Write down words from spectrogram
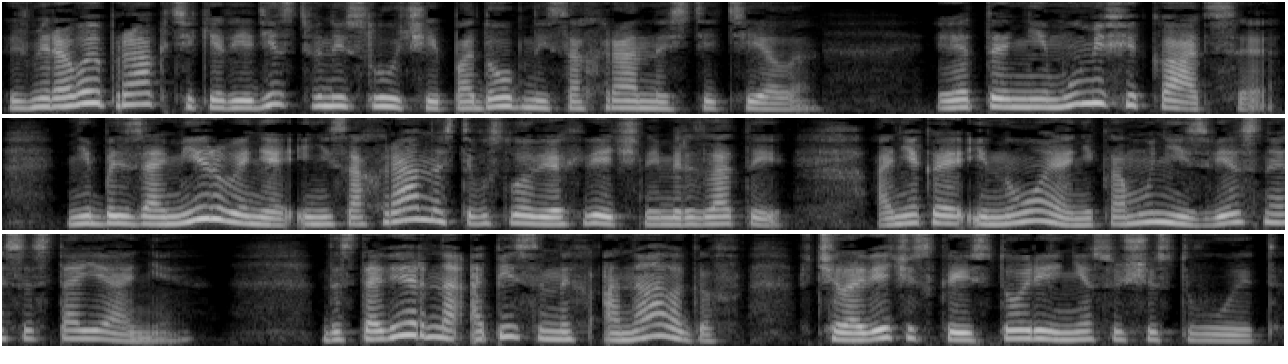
В мировой практике это единственный случай подобной сохранности тела. Это не мумификация, не бальзамирование и не сохранность в условиях вечной мерзлоты, а некое иное, никому неизвестное состояние. Достоверно описанных аналогов в человеческой истории не существует.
